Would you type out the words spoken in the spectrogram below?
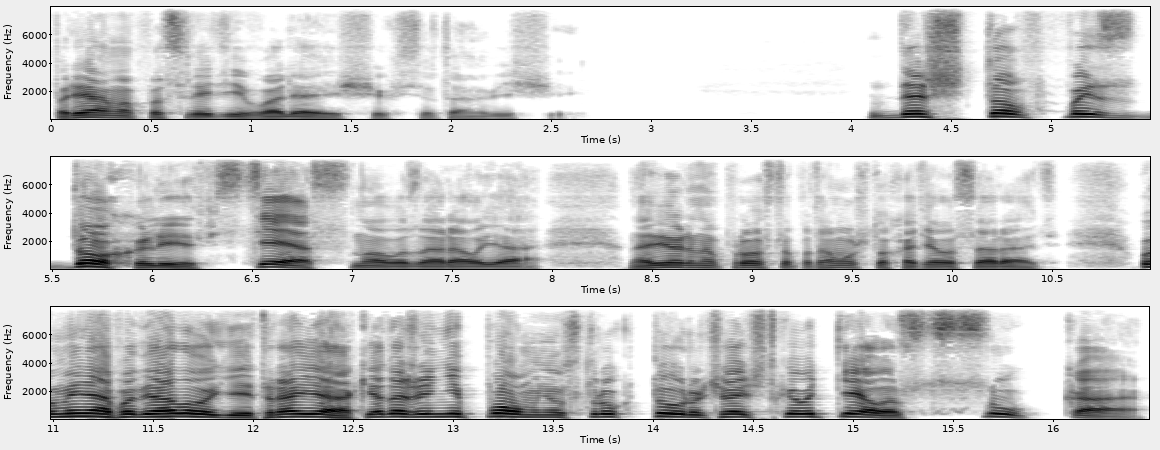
прямо посреди валяющихся там вещей. «Да чтоб вы сдохли все!» — снова заорал я. Наверное, просто потому, что хотелось орать. «У меня по биологии трояк! Я даже не помню структуру человеческого тела, сука!»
